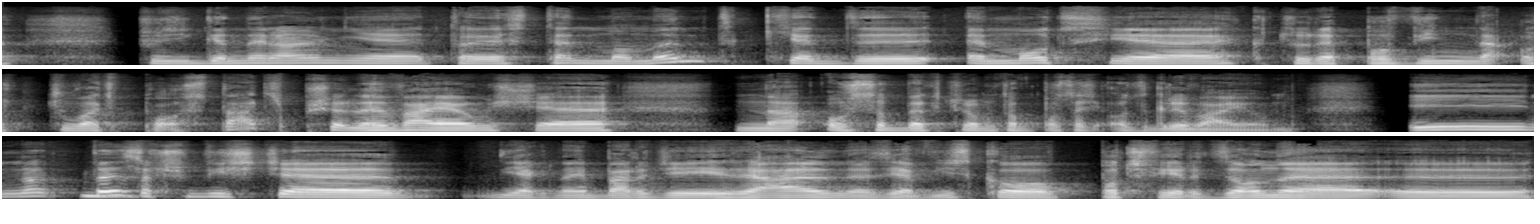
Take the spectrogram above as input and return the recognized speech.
y, czyli generalnie to jest ten moment, kiedy emocje, które powinna odczuwać postać, przelewają się na osobę, którą tą postać odgrywają. I no, to jest oczywiście jak najbardziej realne zjawisko, potwierdzone, y,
